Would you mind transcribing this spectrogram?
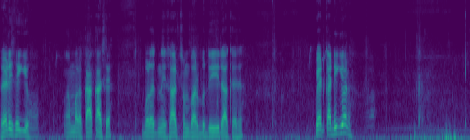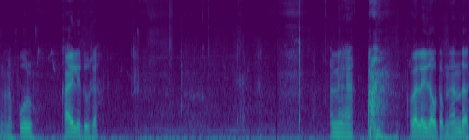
રેડી થઈ ગયું. અમારા કાકા છે. બળદની સાર સંભાળ બધી રાખે છે. પેટ કાઢી ગયો ને? અને ફૂલ ખાઈ લીધું છે. અને હવે લઈ જાઉં તમને અંદર.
